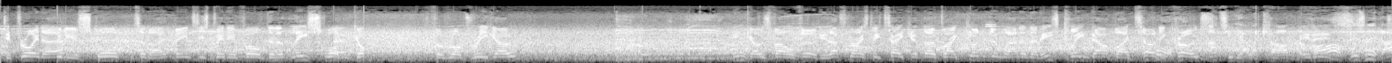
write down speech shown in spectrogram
De Bruyne, who has scored tonight, means he's been involved in at least one goal for Rodrygo. In goes Valverde. That's nicely taken though by Gundogan, and then he's cleaned out by Toni oh, Kroos. That's a yellow card. It Half, is. isn't it? That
